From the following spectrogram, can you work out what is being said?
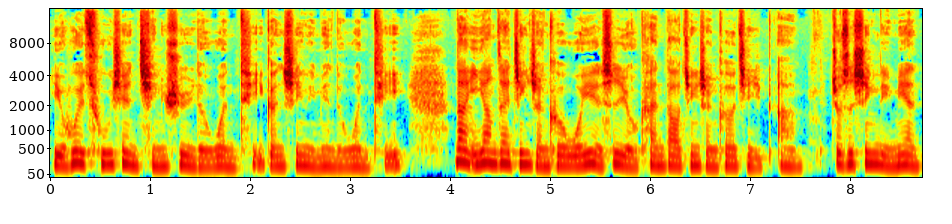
也会出现情绪的问题跟心里面的问题。那一样在精神科，我也是有看到精神科疾，嗯，就是心里面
